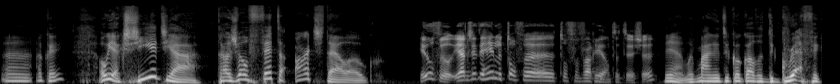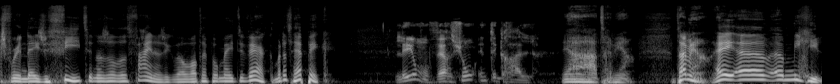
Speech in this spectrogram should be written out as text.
Eh, oké. Oh ja, ik zie het ja. Trouwens wel vette artstijl ook. Heel veel. Ja, er zitten hele toffe, toffe varianten tussen. Ja, maar ik maak natuurlijk ook altijd de graphics voor in deze feed. En dan is het altijd fijn als ik wel wat heb om mee te werken. Maar dat heb ik. Leon, version intégrale. Ja, très bien. Très bien. Hey, eh eh, Michiel.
